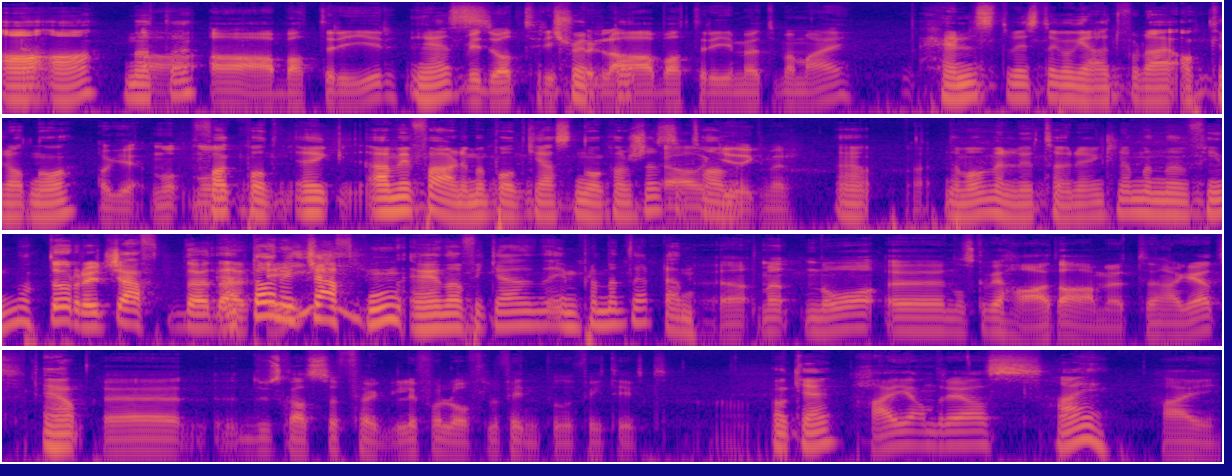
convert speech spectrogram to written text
AA-møte. AA-batterier. Yes. Vil du ha trippel Triple. A-batterimøte med meg? Helst hvis det går greit for deg akkurat nå. Ok, nå, nå eh, er vi ferdig med podkasten nå, kanskje? Ja, Så jeg ikke mer. ja. Den var veldig tørr, egentlig, men fin, da. Tørre kjeften, det der. tar i kjeften. Eh, da fikk jeg implementert den. Ja, men nå, uh, nå skal vi ha et A-møte, er det greit? Ja, Uh, du skal selvfølgelig få lov til å finne på noe fiktivt. ok. Hei, Andreas. Hei. Hei.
